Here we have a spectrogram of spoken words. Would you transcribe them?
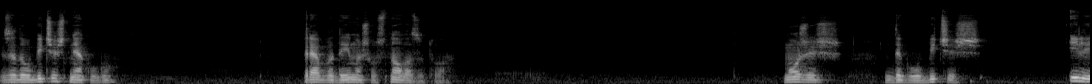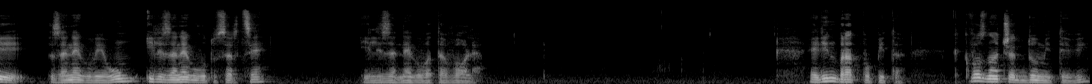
За да обичаш някого, трябва да имаш основа за това. Можеш да го обичаш или за неговия ум, или за неговото сърце, или за неговата воля. Един брат попита, какво значат думите ви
